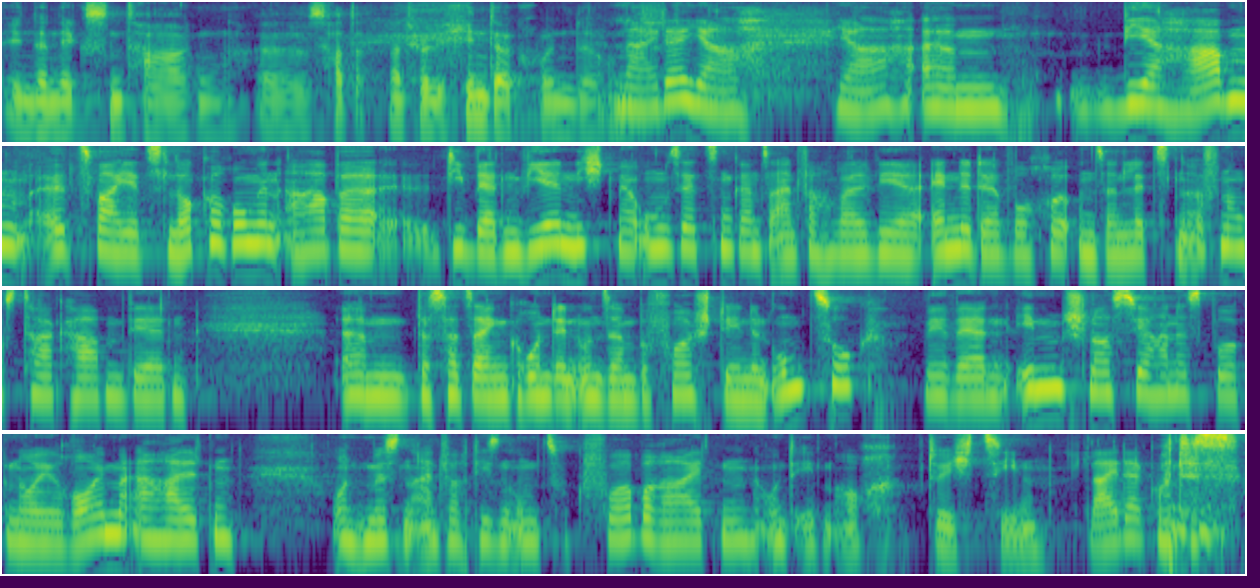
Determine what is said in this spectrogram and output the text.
in den nächsten Tagen. Äh, das hat natürlich Hintergründe. Leider ja. Ja, ähm, wir haben äh, zwar jetzt Lockerungen, aber die werden wir nicht mehr umsetzen, ganz einfach, weil wir Ende der Woche unseren letzten Öffnungstag haben werden. Ähm, das hat seinen Grund in unserem bevorstehenden Umzug. Wir werden im Schloss Johannesburg neue Räume erhalten und müssen einfach diesen Umzug vorbereiten und eben auch durchziehen. Leider Gottes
